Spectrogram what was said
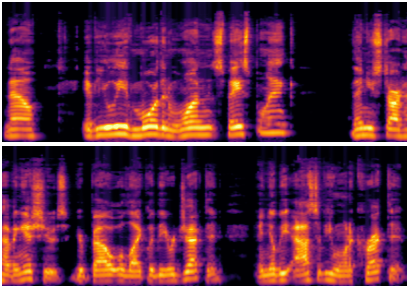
Now, if you leave more than one space blank, then you start having issues. Your ballot will likely be rejected. and you'll be asked if you want to correct it.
